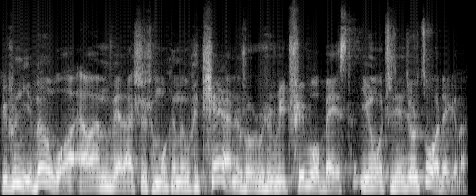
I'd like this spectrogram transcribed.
比如说你问我 LM 未来是什么，我可能会天然的说是 retrieval based，因为我之前就是做这个的。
